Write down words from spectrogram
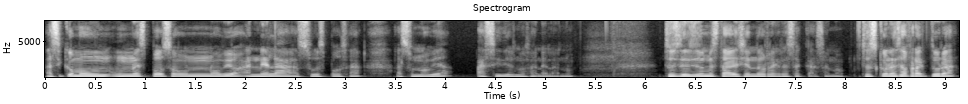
Así como un, un esposo, un novio anhela a su esposa, a su novia, así Dios nos anhela, ¿no? Entonces Dios me estaba diciendo, regresa a casa, ¿no? Entonces con esa fractura...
